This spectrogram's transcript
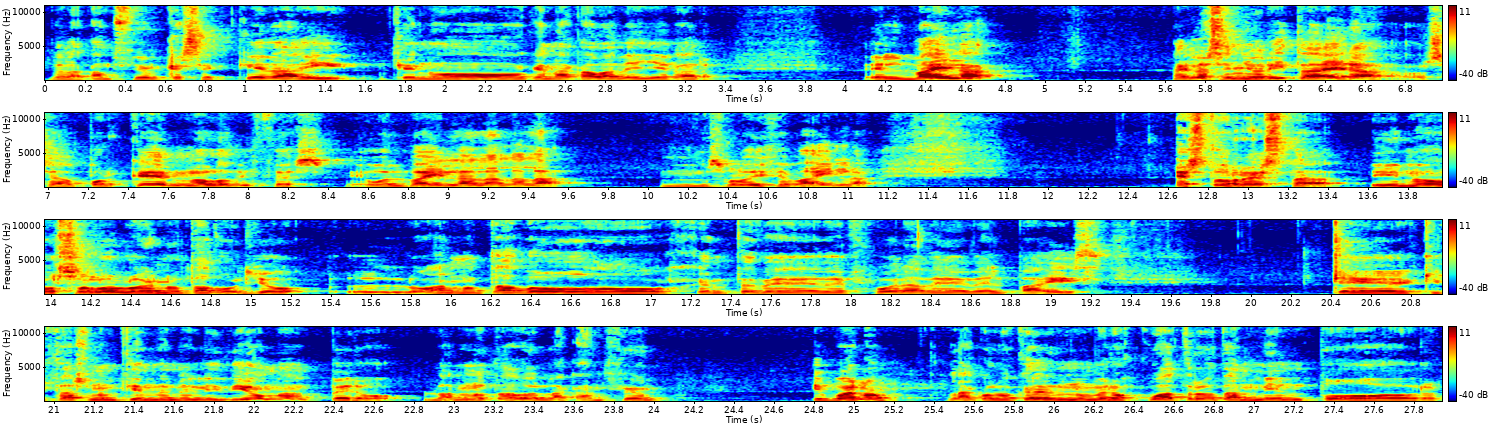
de la, canción que se queda ahí, que no, que no acaba de llegar. El baila, la señorita era, o sea, ¿por qué no lo dices? O el baila la la la, mm, solo dice baila. Esto resta, y no solo lo he notado yo, lo han notado gente de, fuera del país que quizás no entienden el idioma, pero lo han notado en la canción. Y bueno, la coloqué en el número 4 también por,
